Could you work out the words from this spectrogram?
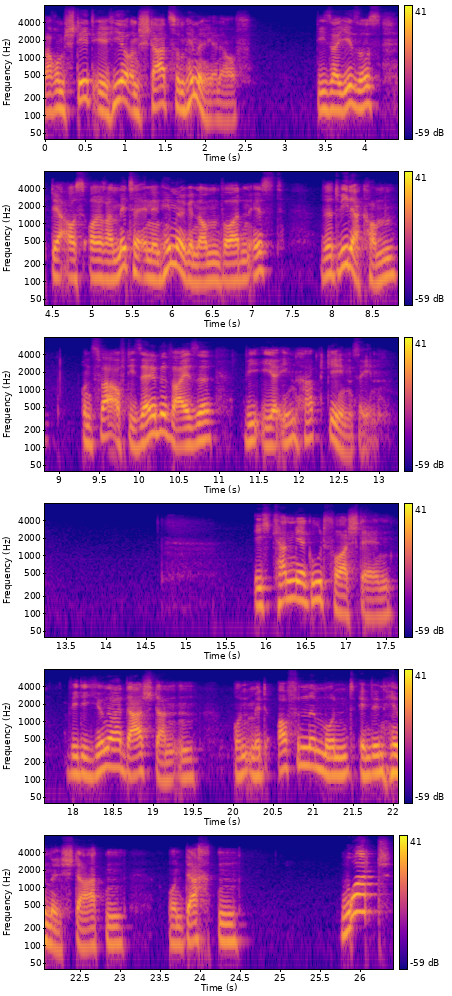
warum steht ihr hier und starrt zum Himmel hinauf? Dieser Jesus, der aus eurer Mitte in den Himmel genommen worden ist, wird wiederkommen, und zwar auf dieselbe Weise, wie ihr ihn habt gehen sehen. Ich kann mir gut vorstellen, wie die Jünger dastanden und mit offenem Mund in den Himmel starrten und dachten, What?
